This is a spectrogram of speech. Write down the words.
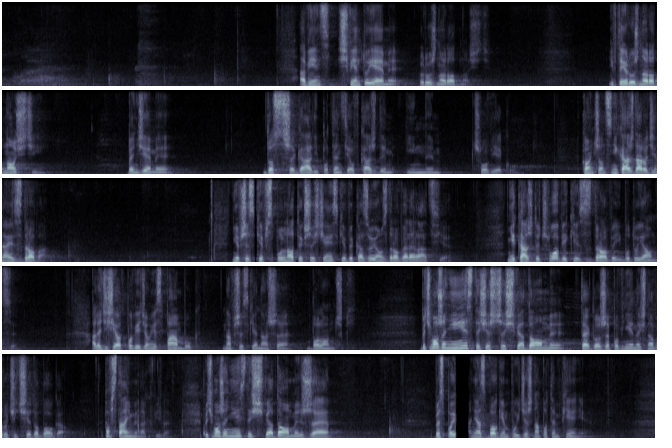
A więc świętujemy różnorodność. I w tej różnorodności będziemy dostrzegali potencjał w każdym innym człowieku. Kończąc, nie każda rodzina jest zdrowa. Nie wszystkie wspólnoty chrześcijańskie wykazują zdrowe relacje. Nie każdy człowiek jest zdrowy i budujący. Ale dzisiaj odpowiedzią jest Pan Bóg na wszystkie nasze bolączki. Być może nie jesteś jeszcze świadomy tego, że powinieneś nawrócić się do Boga. Powstajmy na chwilę. Być może nie jesteś świadomy, że bez pojechania z Bogiem pójdziesz na potępienie.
